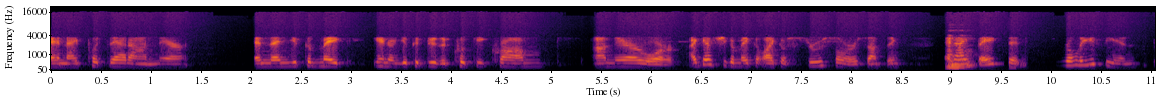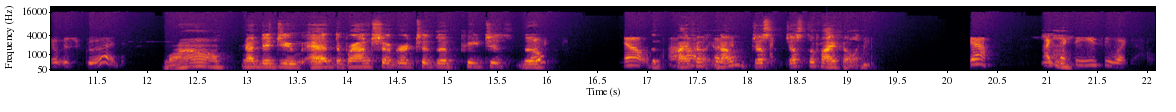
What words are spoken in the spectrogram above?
and I put that on there. And then you could make, you know, you could do the cookie crumbs on there, or I guess you could make it like a streusel or something. And I Mhm. baked it real easy, and it was good. Wow. Now, did you add the brown sugar to the peaches? The Nope. No, the pie uh-uh, filling? No, just just the pie filling. yeah, I Hmm. took the easy way out.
